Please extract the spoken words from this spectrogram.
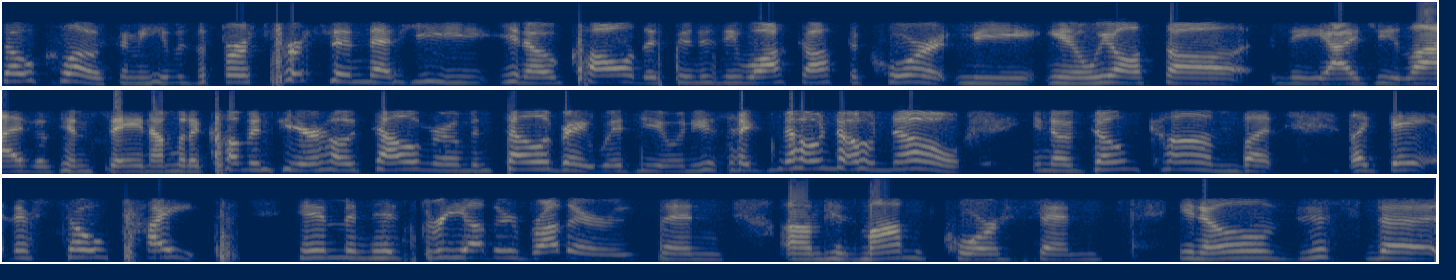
so close. I mean, he was the first person that he you know called as soon as he walked off the court, and he you know we all saw the IG live of him saying, "I'm going to come into your hotel room and celebrate with you," and he's like, "No, no, no, you know, don't come." But like they they're so tight him and his three other brothers and um his mom of course and you know just the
